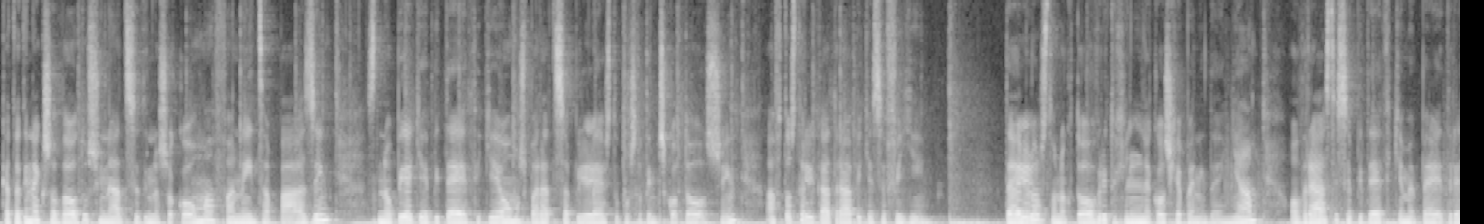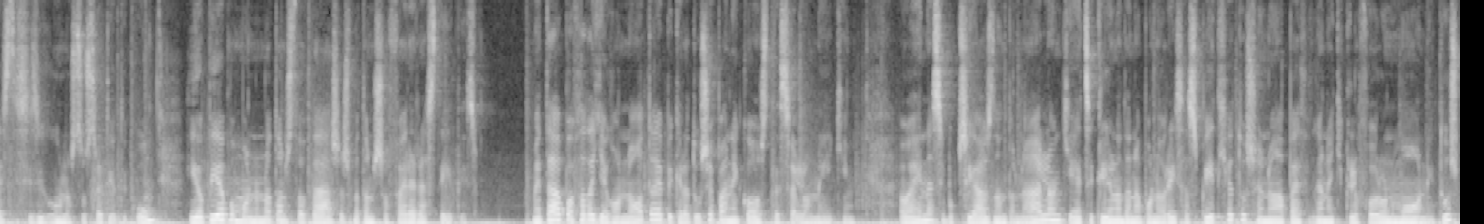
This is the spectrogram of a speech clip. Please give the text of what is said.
Κατά την έξοδό του συνάντησε την νοσοκόμα Φανή Τζαπάζη, στην οποία και επιτέθηκε, όμως παρά τις απειλές του πως θα την σκοτώσει, αυτός τελικά τράπηκε σε φυγή. Τέλος, τον Οκτώβρη του 1959, ο δράστης επιτέθηκε με πέτρες στη σύζυγο γνωστού στρατιωτικού, η οποία απομονωνόταν στο δάσος με τον σοφέρ εραστή της. Μετά από αυτά τα γεγονότα, επικρατούσε πανικός στη Θεσσαλονίκη. Ο ένας υποψιάζονταν τον άλλον και έτσι κλείνονταν από νωρίς στα σπίτια τους, ενώ απέφευγαν να κυκλοφορούν μόνοι τους,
